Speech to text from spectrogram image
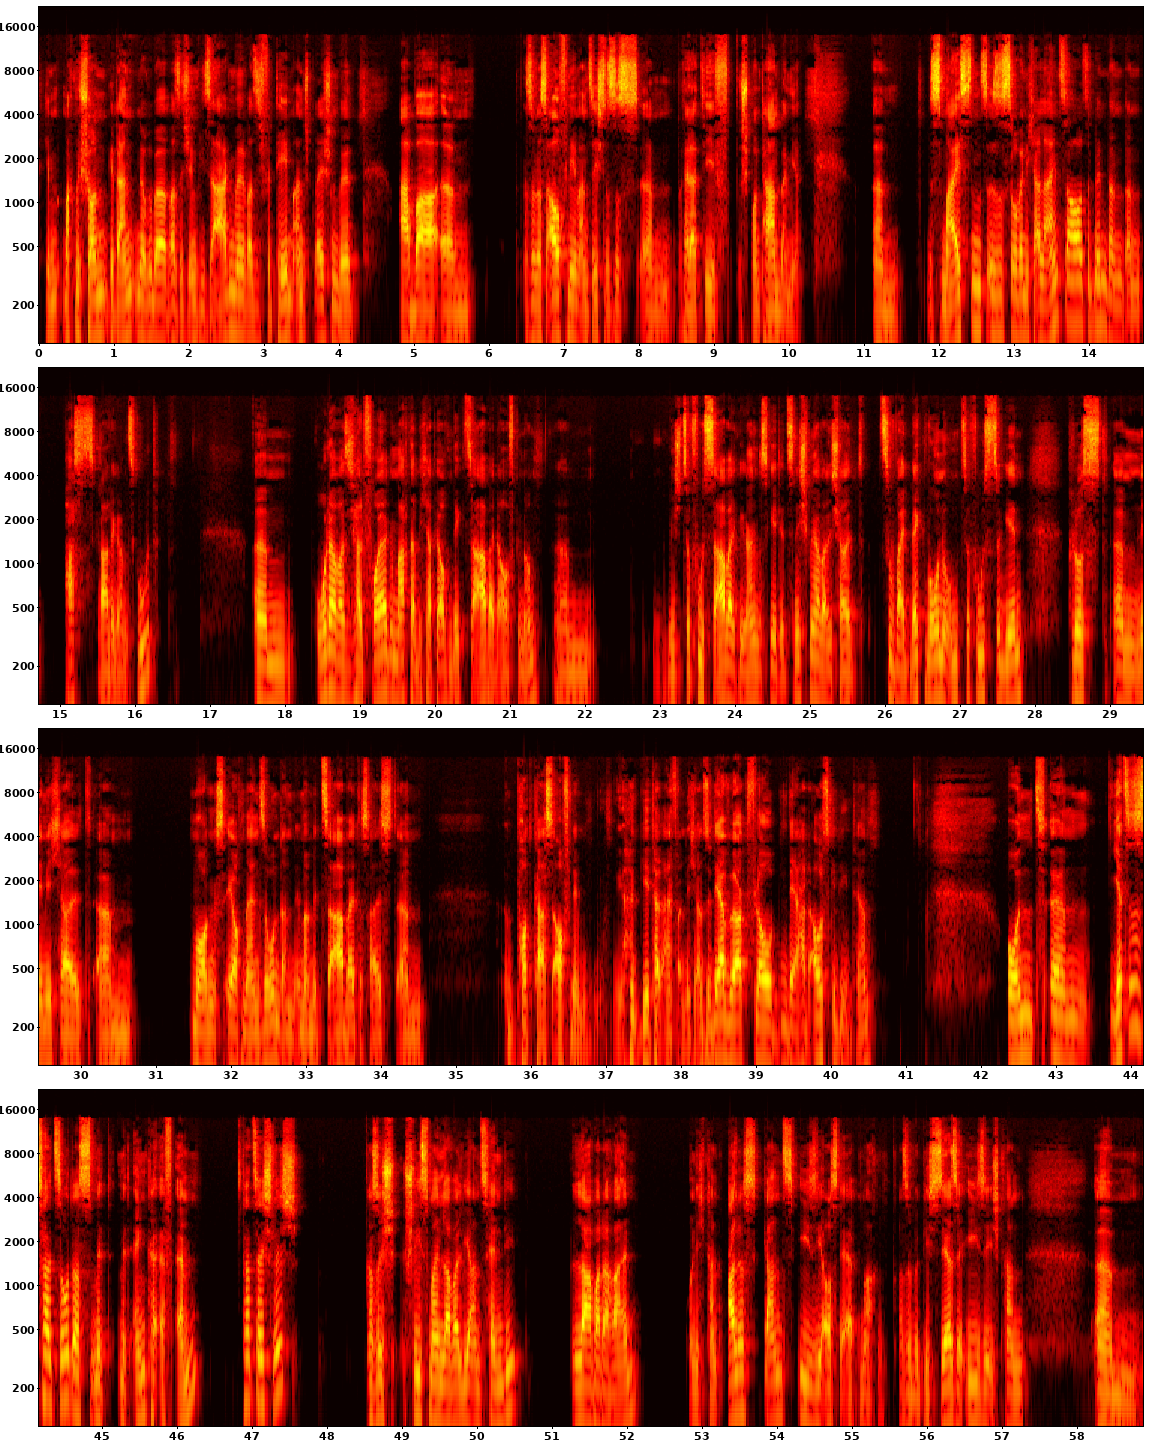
Ich mache mir schon Gedanken darüber, was ich irgendwie sagen will, was ich für Themen ansprechen will. Aber ähm, also das Aufnehmen an sich, das ist ähm, relativ spontan bei mir. Ähm, ist meistens ist es so, wenn ich allein zu Hause bin, dann, dann passt es gerade ganz gut. Ähm, oder was ich halt vorher gemacht habe, ich habe ja auf dem Weg zur Arbeit aufgenommen. Ähm, bin ich zu Fuß zur Arbeit gegangen. Das geht jetzt nicht mehr, weil ich halt zu weit weg wohne, um zu Fuß zu gehen. Plus ähm, nehme ich halt ähm, morgens eh auch meinen Sohn dann immer mit zur Arbeit. Das heißt, ähm, Podcast aufnehmen. Geht halt einfach nicht. Also der Workflow, der hat ausgedient, ja. Und ähm, jetzt ist es halt so, dass mit, mit Enker FM tatsächlich, also ich schließe mein Lavalier ans Handy, laber da rein und ich kann alles ganz easy aus der App machen. Also wirklich sehr, sehr easy. Ich kann ähm,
